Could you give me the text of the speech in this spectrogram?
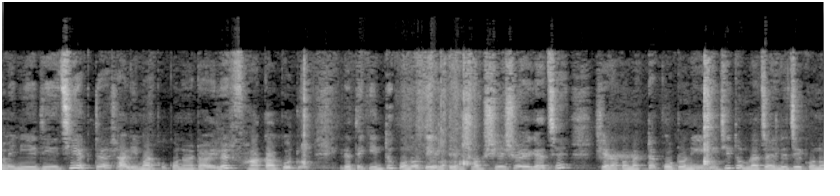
আমি নিয়ে দিয়েছি একটা শালিমার কোকোনাট অয়েলের ফাঁকা কোটো। এটাতে কিন্তু কোনো তেল টেল সব শেষ হয়ে গেছে। সেরকম একটা কোটো নিয়ে নিয়েছি। তোমরা চাইলে যে কোনো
